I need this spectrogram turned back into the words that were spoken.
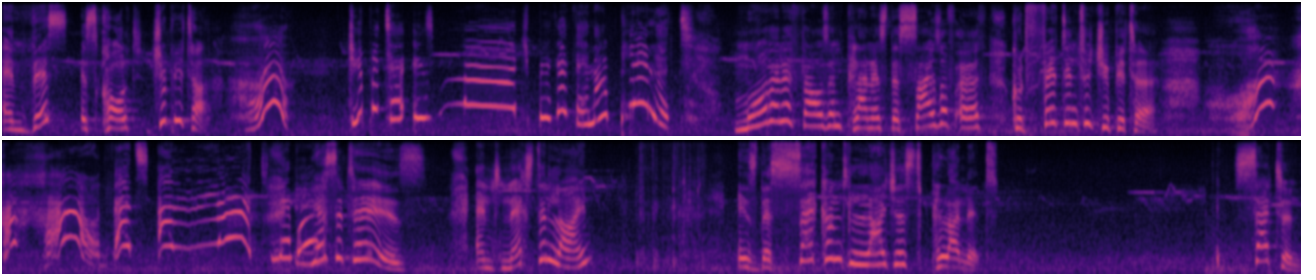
And this is called Jupiter. Oh, Jupiter is much bigger than our planet. More than a thousand planets the size of Earth could fit into Jupiter. What? Ha, ha. That's a lot, Lebo. Yes, it is. And next in line is the second largest planet Saturn.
